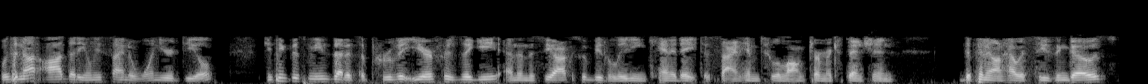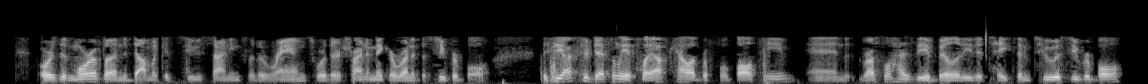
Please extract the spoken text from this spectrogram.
Was it not odd that he only signed a one-year deal? Do you think this means that it's a prove it year for Ziggy and then the Seahawks would be the leading candidate to sign him to a long-term extension depending on how his season goes? Or is it more of an Ndamukong Suh signing for the Rams where they're trying to make a run at the Super Bowl? The Seahawks are definitely a playoff caliber football team and Russell has the ability to take them to a Super Bowl,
